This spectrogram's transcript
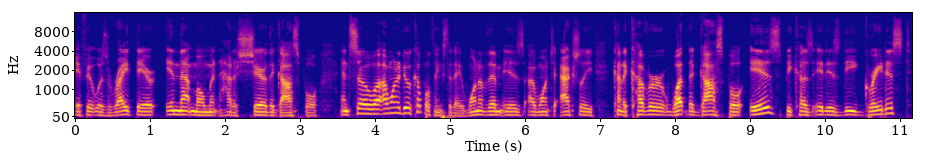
if it was right there in that moment, how to share the gospel. And so uh, I want to do a couple things today. One of them is I want to actually kind of cover what the gospel is because it is the greatest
